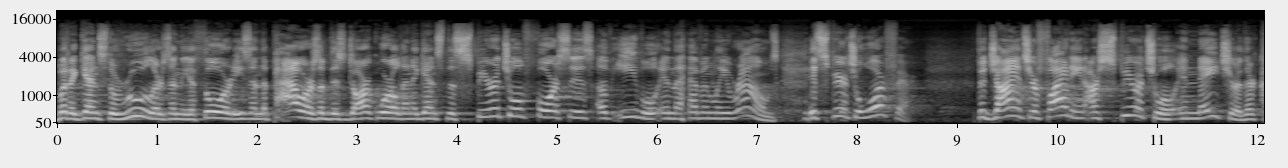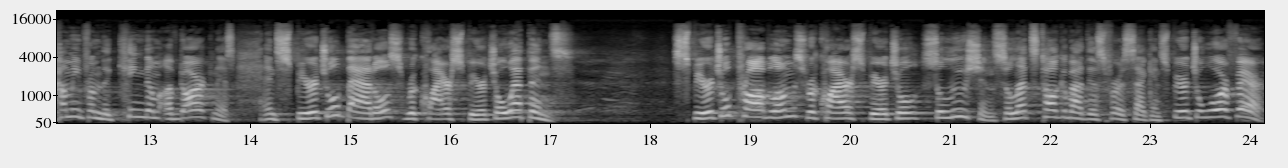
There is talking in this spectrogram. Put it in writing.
But against the rulers and the authorities and the powers of this dark world and against the spiritual forces of evil in the heavenly realms. It's spiritual warfare. The giants you're fighting are spiritual in nature. They're coming from the kingdom of darkness. And spiritual battles require spiritual weapons. Spiritual problems require spiritual solutions. So let's talk about this for a second. Spiritual warfare.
